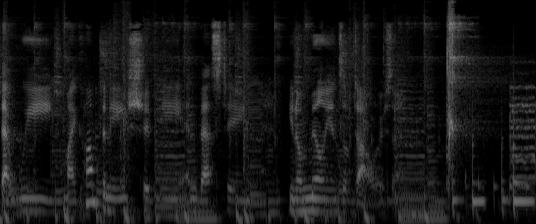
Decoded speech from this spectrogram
that we, my company, should be investing, you know, millions of dollars in.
